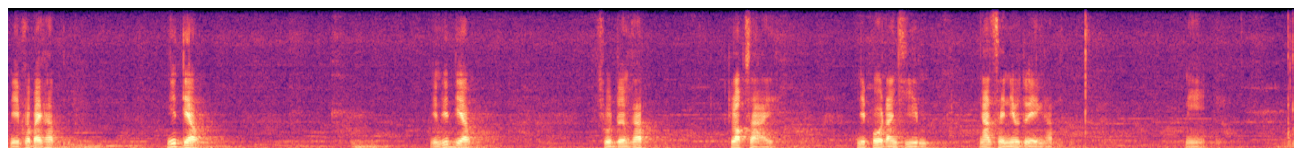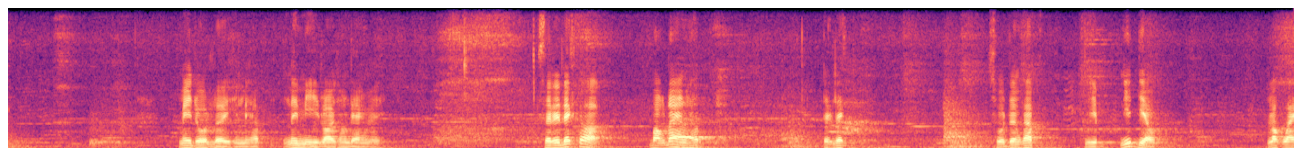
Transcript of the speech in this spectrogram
หนีบเข้าไปครับ นิดเดียวอีกนิดเดียว สูตรเดิมครับ ล็อกสาย นิโปดันครีม งัดใส่นิ้วตัวเองครับ นี่ ไม่โดนเลยเห็นไหมครับ ไม่มีรอยทองแดงเลยสายเล็กๆก็บอกได้นะครับ เล็กๆ สูตรเดิมครับหยิบนิดเดียว ล็อกไว้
